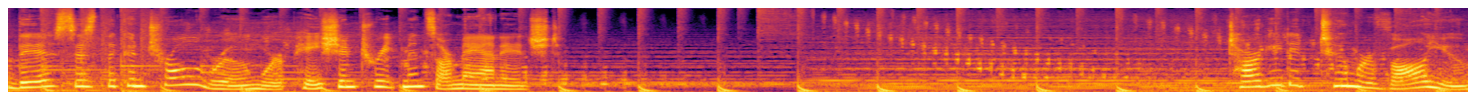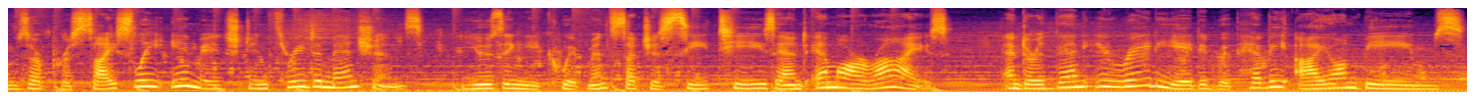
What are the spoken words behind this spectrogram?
This is the control room where patient treatments are managed. Targeted tumor volumes are precisely imaged in three dimensions using equipment such as CTs and MRIs and are then irradiated with heavy ion beams.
